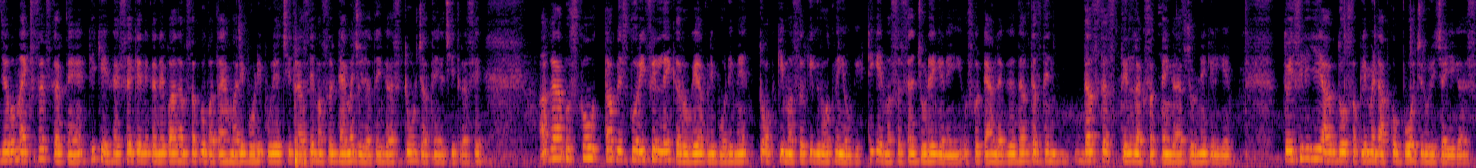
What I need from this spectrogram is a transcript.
जब हम एक्सरसाइज करते हैं, ठीक है एक्सरसाइज करने के बाद हम सबको पता है हमारी बॉडी पूरी अच्छी तरह से मसल डैमेज हो जाते हैं गैस टूट जाते हैं अच्छी तरह से। अगर आप उसको, तब इसको रिफिल नहीं करोगे अपनी बॉडी में तो आपकी मसल की ग्रोथ नहीं होगी, ठीक है? मसल सेल जुड़ेंगे नहीं, उसको टाइम लगेगा दस दस दिन दस दस दिन लग सकते हैं गैस जुड़ने के लिए। तो इसीलिए ये आप दो सप्लीमेंट आपको बहुत ज़रूरी चाहिए गैस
